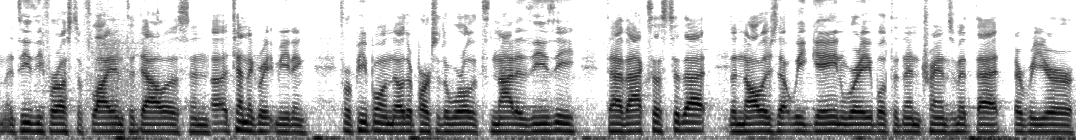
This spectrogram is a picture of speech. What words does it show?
It's easy for us to fly into Dallas and uh, attend a great meeting. For people in the other parts of the world, it's not as easy to have access to that. The knowledge that we gain, we're able to then transmit that every year.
